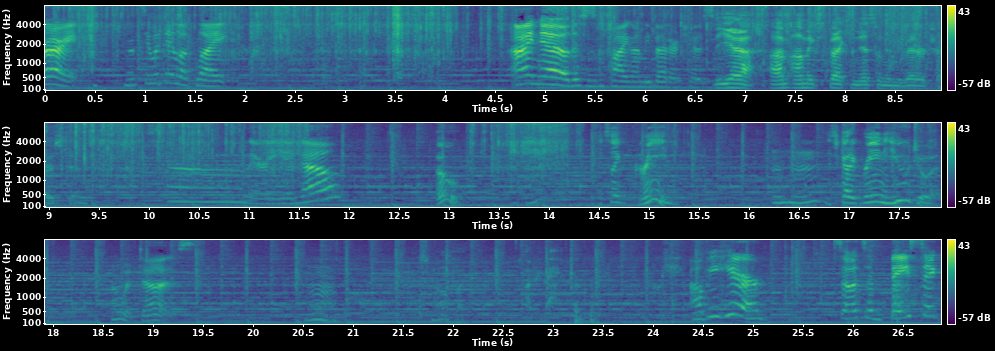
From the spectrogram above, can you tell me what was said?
All right. Let's see what they look like. I know this is probably going to be better toasted. Yeah, I'm, I'm expecting this one to be better toasted. So there you go. Oh, it's like green. Mm-hmm. It's got a green hue to it. Oh, it does. Mm. smells like. I'll be back. Okay, I'll be here. So it's a basic,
